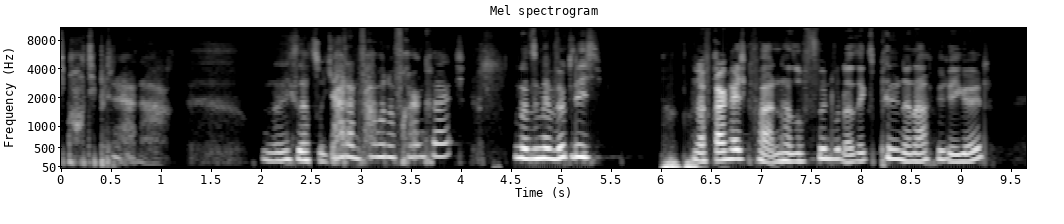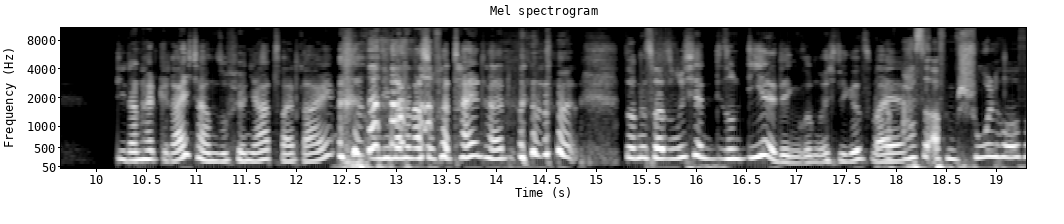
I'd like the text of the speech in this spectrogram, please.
Ich brauche die Pille danach. Und dann hab ich gesagt so, ja, dann fahren wir nach Frankreich. Und dann sind wir wirklich nach Frankreich gefahren, haben so fünf oder sechs Pillen danach geregelt die dann halt gereicht haben, so für ein Jahr, zwei, drei, und die man dann auch so verteilt hat. so, und das war so richtig so ein Deal-Ding, so ein richtiges, weil. Hast du auf dem Schulhof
